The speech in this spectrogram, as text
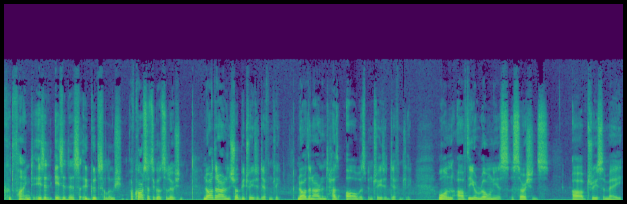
could find? Is it is it a, a good solution? Of course, it's a good solution. Northern Ireland should be treated differently. Northern Ireland has always been treated differently. One of the erroneous assertions of Theresa May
